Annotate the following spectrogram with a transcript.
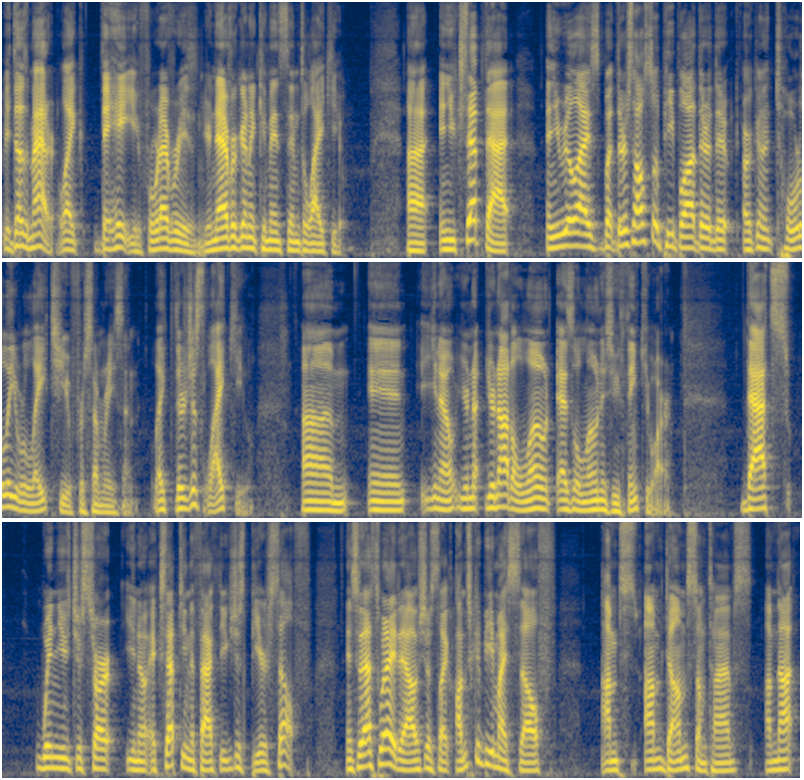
it doesn't matter. Like they hate you for whatever reason. You're never gonna convince them to like you, uh, and you accept that. And you realize, but there's also people out there that are going to totally relate to you for some reason. Like they're just like you. Um, and you know, you're not you're not alone as alone as you think you are. That's when you just start, you know, accepting the fact that you can just be yourself. And so that's what I did. I was just like, I'm just gonna be myself. I'm I'm dumb sometimes. I'm not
